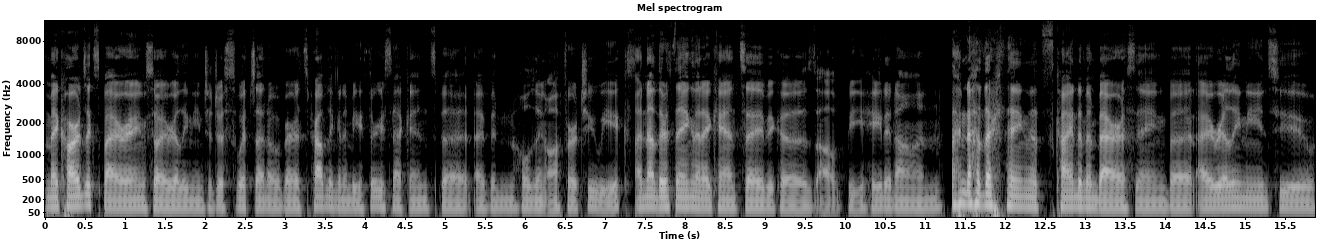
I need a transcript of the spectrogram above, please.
my card's expiring, so I really need to just switch that over. It's probably going to be three seconds, but I've been holding off for two weeks. Another thing that I can't say because I'll be hated on. Another thing that's kind of embarrassing, but I really need to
